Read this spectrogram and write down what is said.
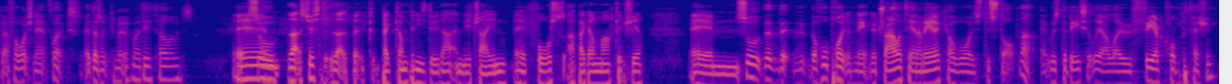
But if I watch Netflix, it doesn't come out of my data allowance. Um, So- that's just that big, companies do that and they try and uh, force a bigger market share. Um, So the, the the whole point of net neutrality in America was to stop that. It was to basically allow fair competition,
